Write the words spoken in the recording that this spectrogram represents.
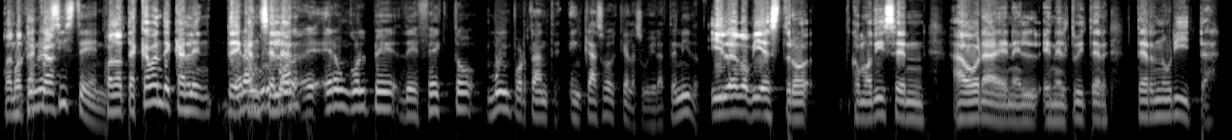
Cuando Porque no existen. Cuando te acaban de, cancelar. Eh, era un golpe de efecto muy importante en caso de que las hubiera tenido. Y luego Biestro como dicen ahora en el, en el Twitter, ternurita,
